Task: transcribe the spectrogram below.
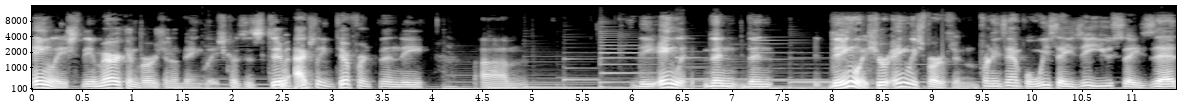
English, the American version of English, because it's di- actually different than the um, the English than than the English your English version. For an example, we say Z, you say Z.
